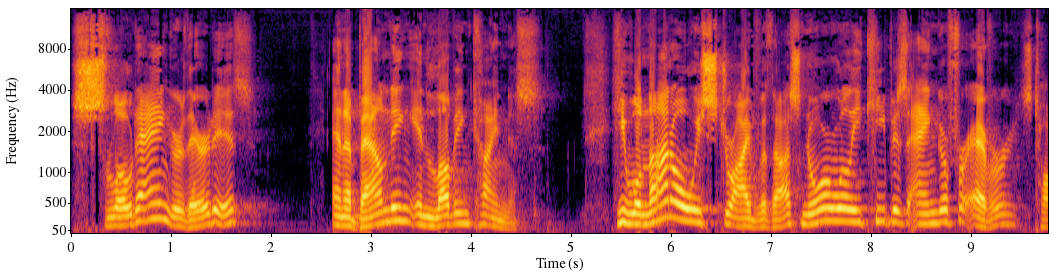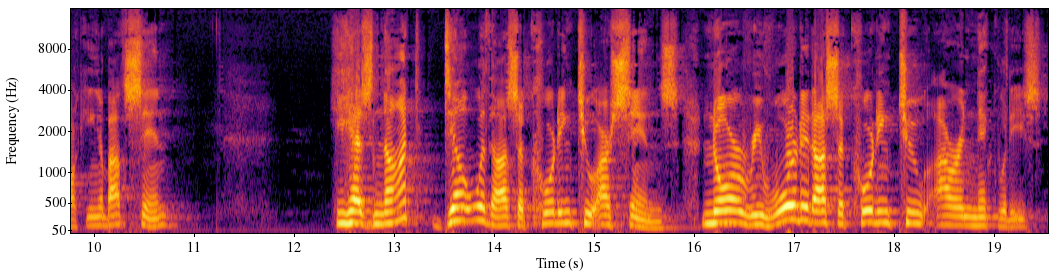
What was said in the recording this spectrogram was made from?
slow to anger, there it is, and abounding in loving kindness. He will not always strive with us, nor will he keep his anger forever. He's talking about sin. He has not dealt with us according to our sins, nor rewarded us according to our iniquities.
